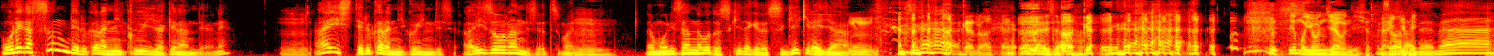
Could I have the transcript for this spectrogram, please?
俺が住んでるから憎いだけなんだよね。うん。愛してるから憎いんですよ。愛憎なんですよ、つまうん。ら森さんのこと好きだけどすげえ嫌いじゃん。わ、うん。わかるわかる。かるでしょ？わかる。でも呼んじゃうんでしょ、よ。そうなんだよな、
